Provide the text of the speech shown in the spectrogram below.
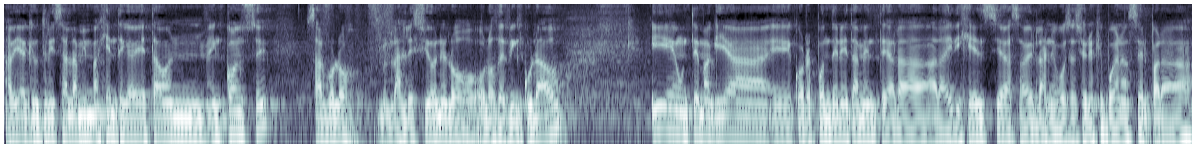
había que utilizar la misma gente que había estado en, en Conce, salvo los, las lesiones o los desvinculados. Y es un tema que ya eh, corresponde netamente a la, a la, dirigencia, saber las negociaciones que pueden hacer para,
